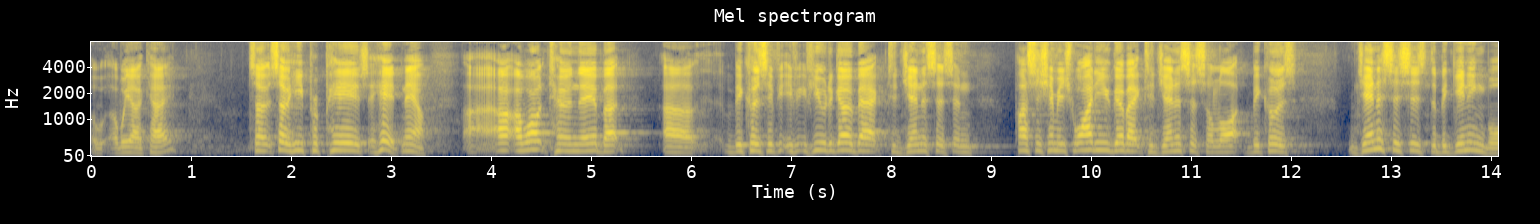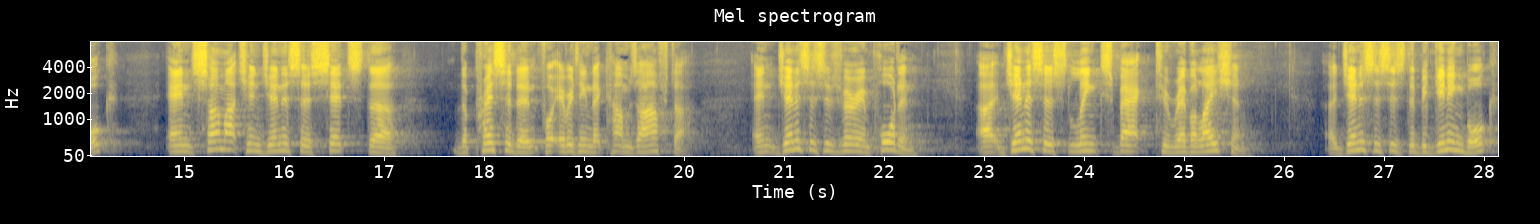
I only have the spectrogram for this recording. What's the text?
Are we okay? So, so he prepares ahead. Now, I, I won't turn there, but uh, because if, if, you were to go back to Genesis, and Pastor Sehmish, why do you go back to Genesis a lot? Because Genesis is the beginning book, and so much in Genesis sets the, the precedent for everything that comes after. And Genesis is very important. Uh, Genesis links back to Revelation. Uh, Genesis is the beginning book,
